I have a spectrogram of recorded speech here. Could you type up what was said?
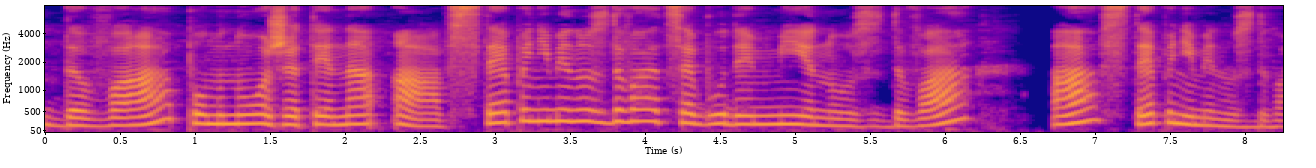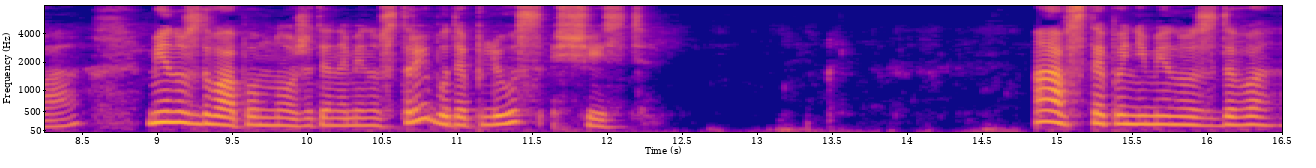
2 помножити на а в степені мінус 2, це буде мінус 2 а в степені мінус 2. Мінус 2 помножити на мінус 3 буде плюс 6. А в степені мінус 2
